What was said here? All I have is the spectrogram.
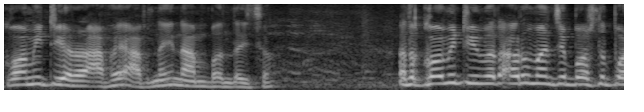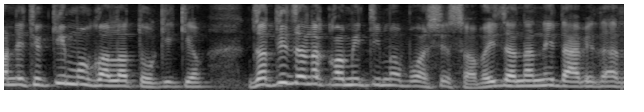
कमिटीहरू आफै आफ्नै नाम बन्दैछ। अन्त कमिटीमा त अरू मान्छे बस्नुपर्ने थियो कि म गलत हो कि के हो? जतिजना कमिटीमा बसे सबैजना नै दावेदार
